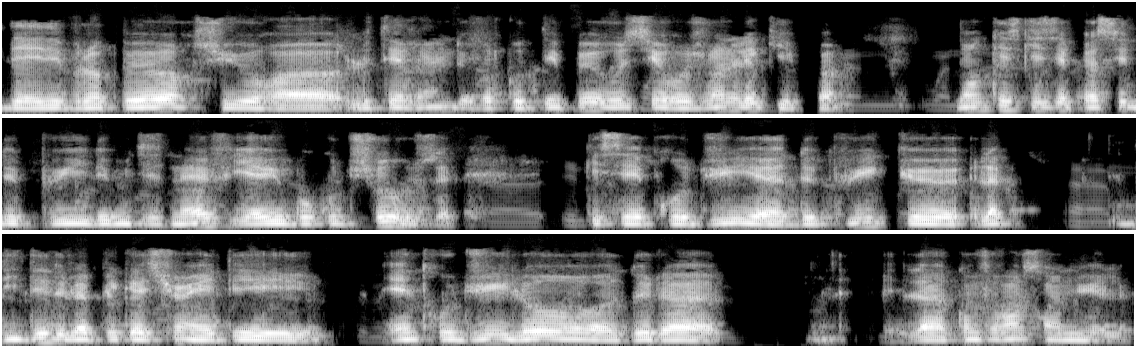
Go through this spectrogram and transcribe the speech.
euh, des développeurs sur le terrain de votre côté peuvent aussi rejoindre l'équipe. Donc, qu'est-ce qui s'est passé depuis 2019? Il y a eu beaucoup de choses qui s'est produit euh, depuis que l'idée de l'application a été introduite lors de la, conférence annuelle.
